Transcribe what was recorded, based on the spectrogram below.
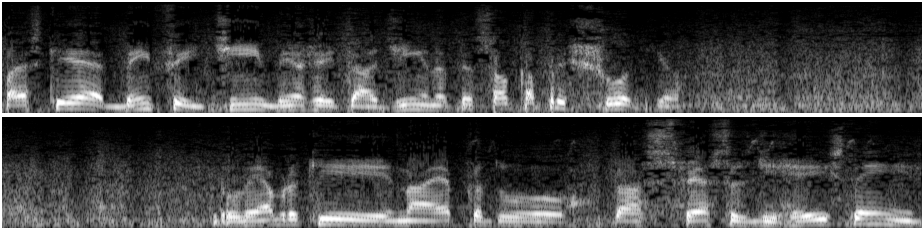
parece que é bem feitinho, bem ajeitadinho, né? O pessoal caprichou aqui, ó. Eu lembro que na época do, das festas de reis tem,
